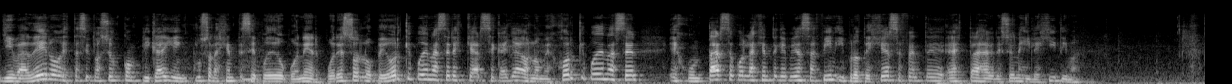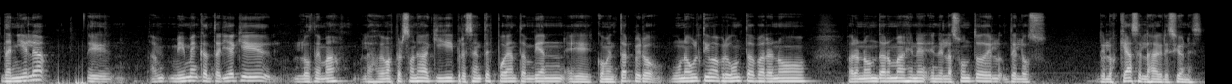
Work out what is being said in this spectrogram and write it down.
llevadero esta situación complicada y incluso la gente se puede oponer. Por eso lo peor que pueden hacer es quedarse callados, lo mejor que pueden hacer es juntarse con la gente que piensa afín y protegerse frente a estas agresiones ilegítimas. Daniela, eh, a mí me encantaría que los demás, las demás personas aquí presentes puedan también eh, comentar, pero una última pregunta para no, para no andar más en el, asunto de, los, de los que hacen las agresiones.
